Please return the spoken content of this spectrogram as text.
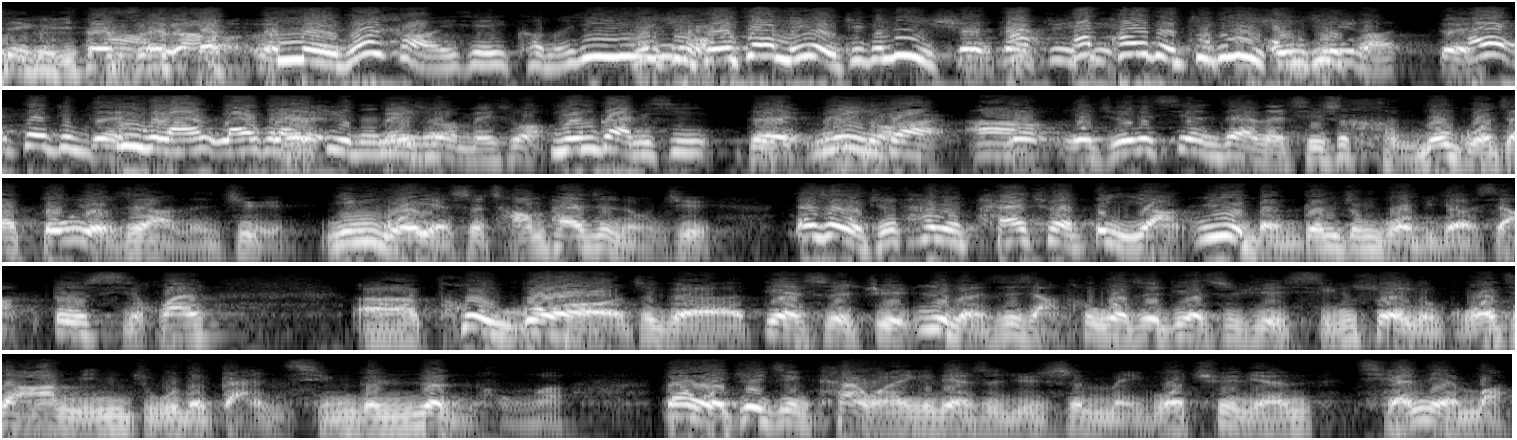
这个意思。啊美国少一些，可能就因为这个国家没有这个历史，他对他拍的这个历史剧少。对哎，在这对。苏格兰来回来去的那个，没错没错。勇敢的心，对，那一段啊。那，我觉得现在呢，其实很多国家都有这样的剧，英国也是常拍这种剧，但是我觉得他们拍出来不一样。日本跟中国比较像，都喜欢。呃，透过这个电视剧，日本是想透过这个电视剧形塑一个国家民族的感情跟认同啊。但我最近看完一个电视剧，是美国去年前年吧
